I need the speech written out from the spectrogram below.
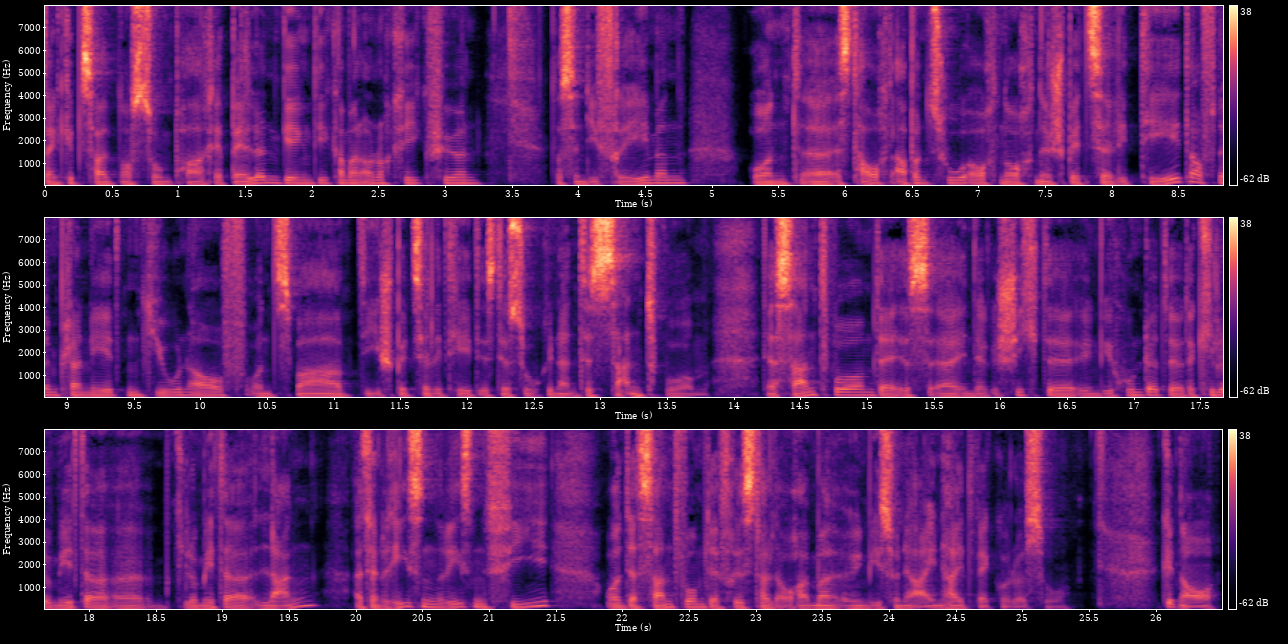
Dann gibt's halt noch so ein paar Rebellen, gegen die kann man auch noch Krieg führen. Das sind die Fremen. Und äh, es taucht ab und zu auch noch eine Spezialität auf dem Planeten Dune auf. Und zwar die Spezialität ist der sogenannte Sandwurm. Der Sandwurm, der ist äh, in der Geschichte irgendwie hunderte oder Kilometer, äh, Kilometer lang. Also ein riesen, riesen Vieh. Und der Sandwurm, der frisst halt auch einmal irgendwie so eine Einheit weg oder so. Genau.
